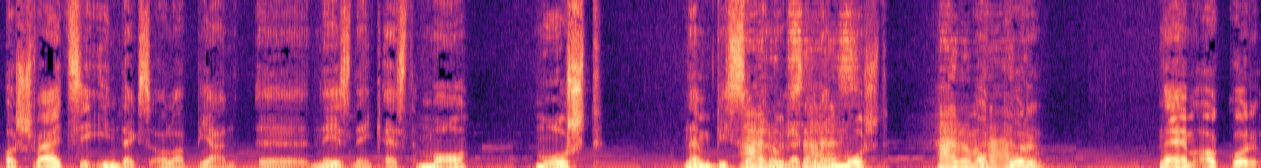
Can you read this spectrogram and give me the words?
a svájci index alapján e, néznénk ezt ma, most, nem visszamenőleg, hanem most, három, akkor három. nem, akkor,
